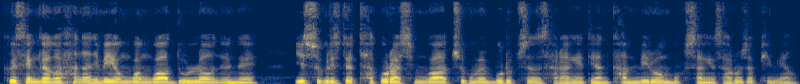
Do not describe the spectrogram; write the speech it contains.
그 생각은 하나님의 영광과 놀라운 은혜, 예수 그리스도의 탁월하심과 죽음을 무릅쓴 사랑에 대한 감미로운 묵상에 사로잡히며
